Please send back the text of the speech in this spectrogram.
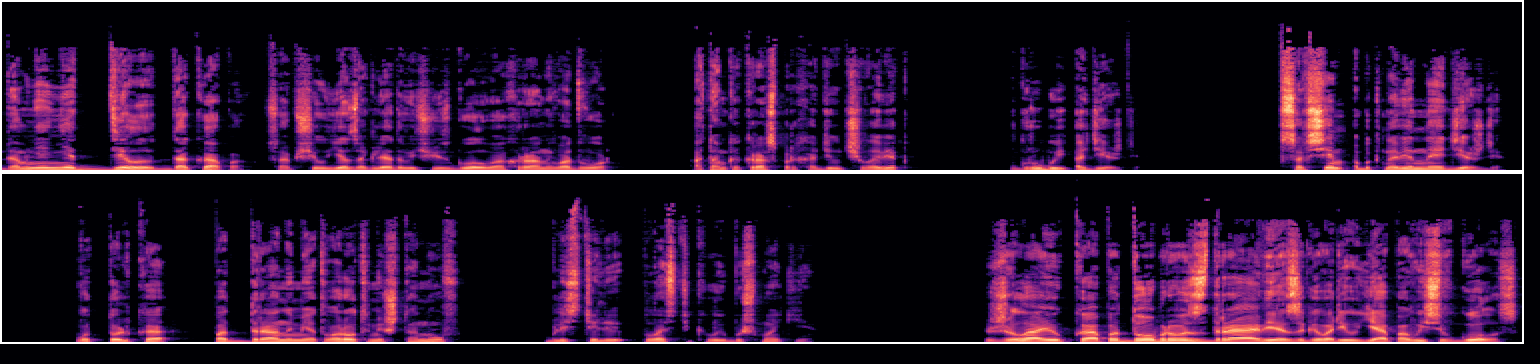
Да мне нет дела до Капа, сообщил я, заглядывая через голову охраны во двор. А там как раз проходил человек в грубой одежде. В совсем обыкновенной одежде. Вот только под драными отворотами штанов блестели пластиковые башмаки. «Желаю Капа доброго здравия», — заговорил я, повысив голос.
